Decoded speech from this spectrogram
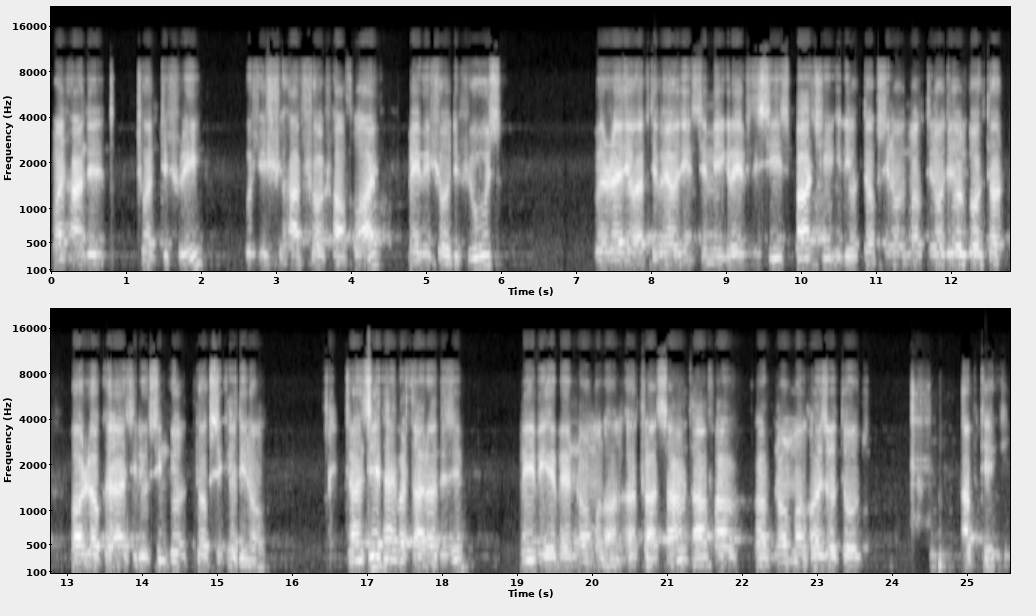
123, which is have short half-life, maybe short diffuse, with radioactive iodine semi Graves disease, patchy, idiotoxinol, multinodular goiter, or localized single toxic adenoma. Transient hyperthyroidism may be abnormal on ultrasound of how abnormal isotope uptake.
